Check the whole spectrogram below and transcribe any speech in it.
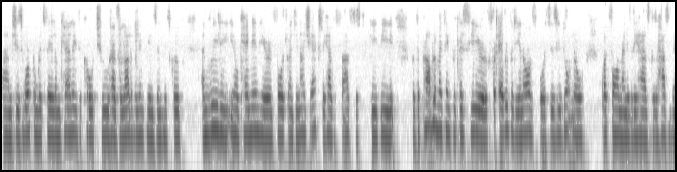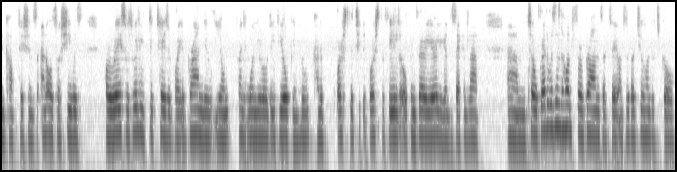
um, she's working with Phelim Kelly, the coach who has a lot of Olympians in his group, and really, you know, came in here in 4:29. She actually had the fastest PB. But the problem I think with this year for everybody in all sports is you don't know what form anybody has because there hasn't been competitions, and also she was her race was really dictated by a brand new young 21 year old Ethiopian who kind of burst the burst the field open very early in the second lap. Um, so Greta was in the hunt for a bronze, I'd say, until about 200 to go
